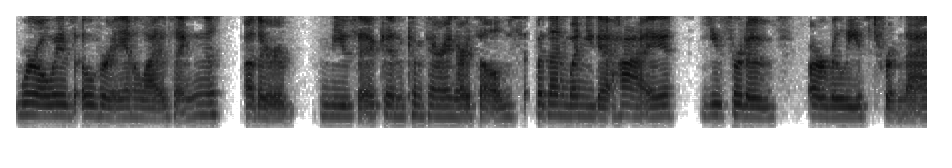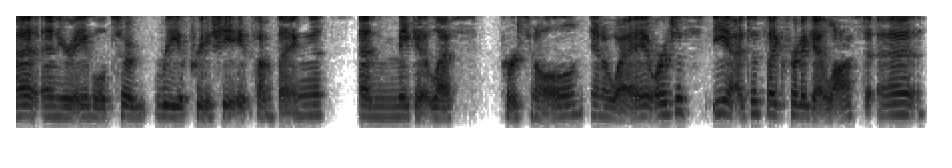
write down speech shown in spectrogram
we're always over analyzing other music and comparing ourselves. But then when you get high, you sort of are released from that and you're able to reappreciate something and make it less personal in a way or just yeah just like sort of get lost in it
